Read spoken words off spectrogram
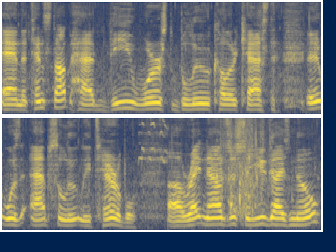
and the 10 stop had the worst blue color cast. It was absolutely terrible. Uh, right now, just so you guys know,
